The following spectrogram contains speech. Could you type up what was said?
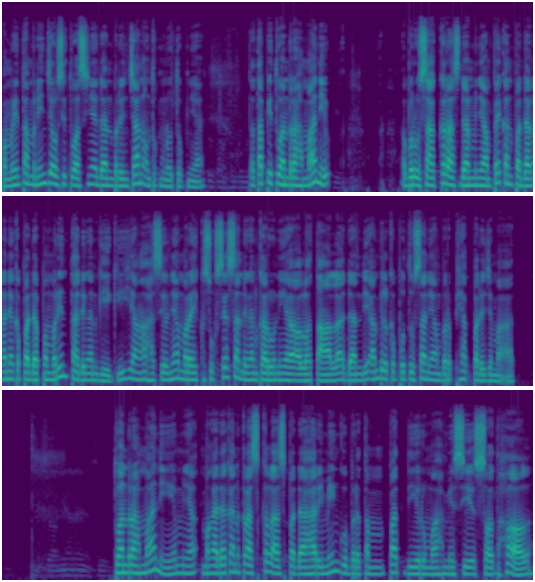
Pemerintah meninjau situasinya dan berencana untuk menutupnya. Tetapi Tuan Rahmani berusaha keras dan menyampaikan pandangannya kepada pemerintah dengan gigih yang hasilnya meraih kesuksesan dengan karunia Allah Ta'ala dan diambil keputusan yang berpihak pada jemaat. Tuan Rahmani mengadakan kelas-kelas pada hari Minggu bertempat di rumah misi South Hall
